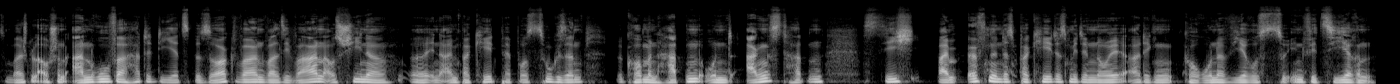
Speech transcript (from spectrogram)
zum Beispiel auch schon Anrufer hatte, die jetzt besorgt waren, weil sie Waren aus China äh, in einem Paket per Post zugesandt bekommen hatten und Angst hatten, sich beim Öffnen des Paketes mit dem neuartigen Coronavirus zu infizieren.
